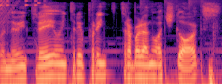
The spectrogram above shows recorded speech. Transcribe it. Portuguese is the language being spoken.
Quando eu entrei, eu entrei para trabalhar no Watch Dogs.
